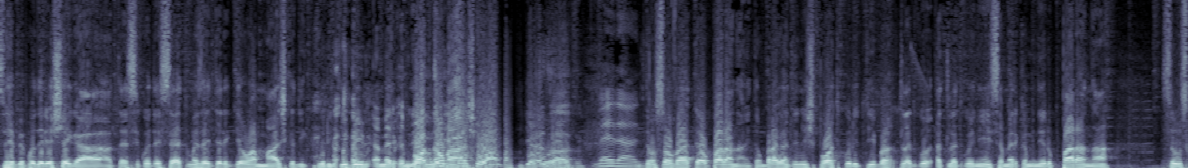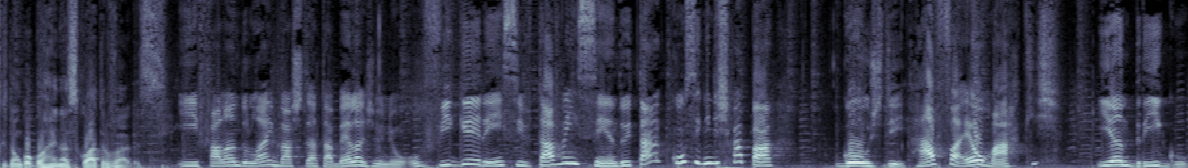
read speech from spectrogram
CRB poderia chegar até 57, mas aí teria que ter uma mágica de Curitiba e América Mineiro Bota não mágica. pontuar a partir de agora. Exato. Verdade. Então só vai até o Paraná. Então Bragantino Esporte, Curitiba, Atlético, Atlético Goianiense, América Mineiro, Paraná são os que estão concorrendo às quatro vagas. E falando lá embaixo da tabela, Júnior, o Figueirense tá vencendo e tá conseguindo escapar. Gols de Rafael Marques e Andrigo.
